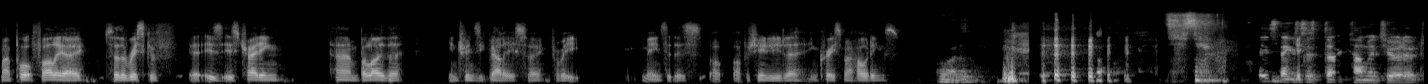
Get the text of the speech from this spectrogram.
my portfolio, so the risk of is is trading um, below the intrinsic value. So probably means that there's opportunity to increase my holdings. Alrighty. These things just don't come intuitive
